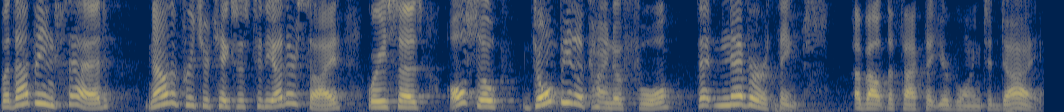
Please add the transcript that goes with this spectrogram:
But that being said, now the preacher takes us to the other side where he says, also, don't be the kind of fool that never thinks about the fact that you're going to die.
